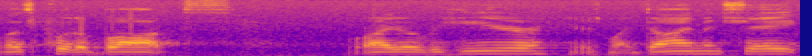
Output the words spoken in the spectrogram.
Let's put a box right over here. Here's my diamond shape.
